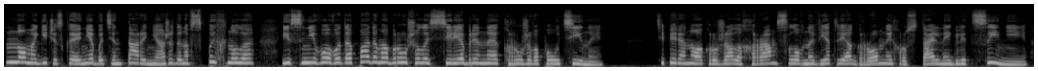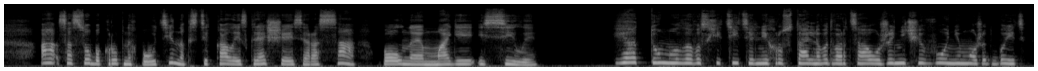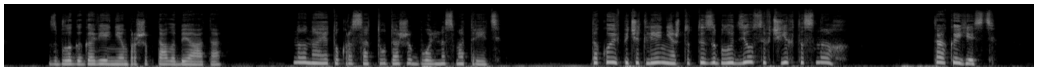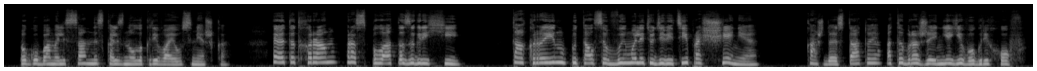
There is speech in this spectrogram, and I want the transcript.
Но магическое небо Тинтары неожиданно вспыхнуло, и с него водопадом обрушилось серебряное кружево паутины. Теперь оно окружало храм, словно ветви огромной хрустальной глицинии, а с особо крупных паутинок стекала искрящаяся роса, полная магии и силы. «Я думала, восхитительней хрустального дворца уже ничего не может быть», с благоговением прошептала Биата. Но на эту красоту даже больно смотреть. Такое впечатление, что ты заблудился в чьих-то снах. Так и есть. По губам Элисанны скользнула кривая усмешка. Этот храм — расплата за грехи. Так Рейн пытался вымолить у девяти прощения. Каждая статуя — отображение его грехов.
